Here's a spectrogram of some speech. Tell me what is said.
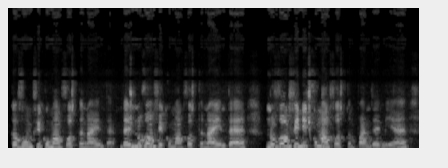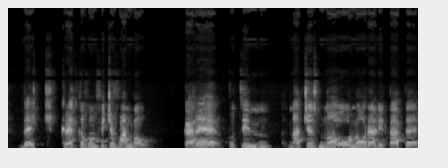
că vom fi cum am fost înainte. Deci nu vom fi cum am fost înainte, nu vom fi nici cum am fost în pandemie, deci cred că vom fi ceva nou, care puțin acest nou, o nouă realitate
